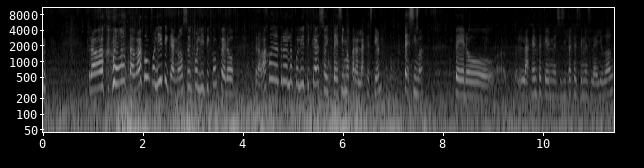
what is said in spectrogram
trabajo, trabajo en política, no soy político, pero trabajo dentro de la política, soy pésima para la gestión, pésima, pero la gente que necesita gestiones le ha ayudado.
